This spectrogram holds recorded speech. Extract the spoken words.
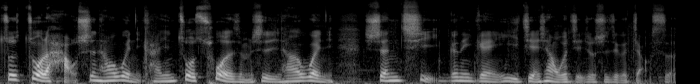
做做了好事，他会为你开心；做错了什么事情，他会为你生气，跟你给你意见。像我姐就是这个角色，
